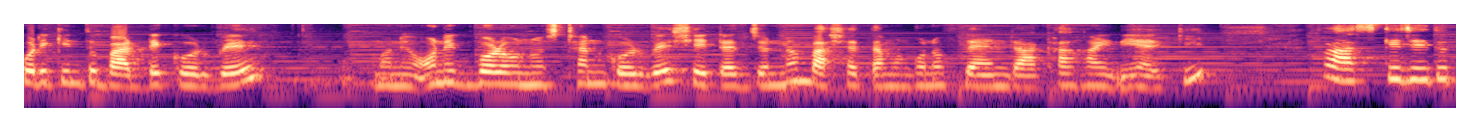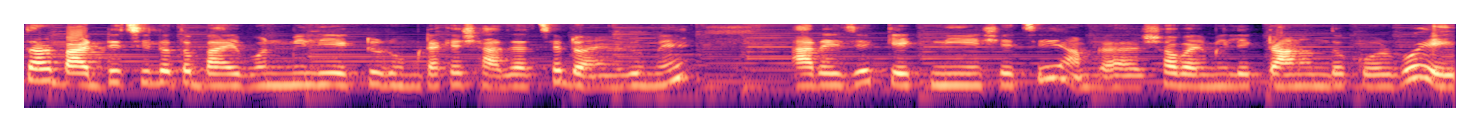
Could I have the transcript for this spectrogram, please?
করে কিন্তু বার্থডে করবে মানে অনেক বড় অনুষ্ঠান করবে, সেটার জন্য বাসায় তেমন কোনো প্ল্যান রাখা হয়নি আর কি। তো আজকে যেহেতু তার বার্থডে ছিল, তো ভাই বোন মিলিয়ে একটু রুমটাকে সাজাচ্ছে ড্রয়িং রুমে আর এই যে কেক নিয়ে এসেছি, আমরা সবাই মিলে একটু আনন্দ করব, এই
